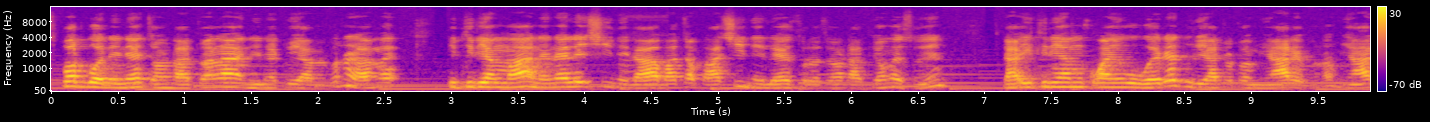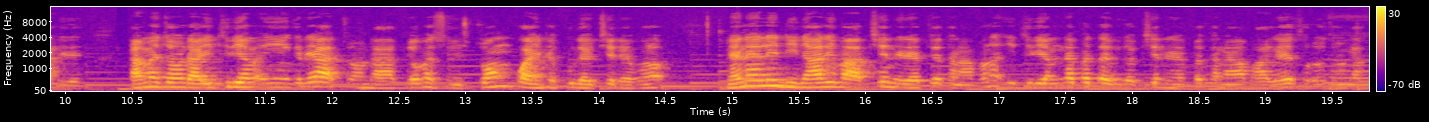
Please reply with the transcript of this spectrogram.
spot ကိုအနေနဲ့ကျွန်တော်ဒါ twin line အနေနဲ့တွေ့ရမယ်ပေါ့နော်ဒါပေမဲ့ Ethereum မှာနည်းနည်းလေးရှိနေတာဘာကြောင့်ဘာရှိနေလဲဆိုတော့ကျွန်တော်ဒါပြောမယ်ဆိုရင်ဒါ Ethereum coin ကိုဝယ်တဲ့သူတွေကတော်တော်များတယ်ပေါ့နော်များနေတယ် ဒါပေမဲ့ကျွန်တော်ဒါ Ethereum အရင်ကတည်းကကျွန်တော်ဒါပြောမယ်ဆိုရင် strong coin တစ်ခုလည်းဖြစ်တယ်ပေါ့နော်နည်းနည်းလေးဒီနားလေးမှာဖြစ်နေတဲ့ပြဿနာပေါ့နော် Ethereum နဲ့ပတ်သက်ပြီးတော့ဖြစ်နေတဲ့ပြဿနာကဘာလဲဆိုတော့ကျွန်တော်က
